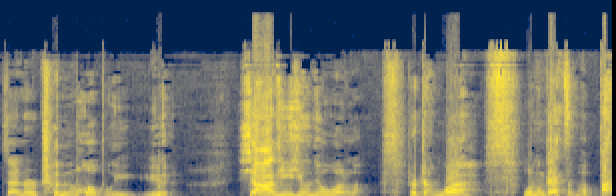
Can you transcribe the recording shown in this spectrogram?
在那儿沉默不语，夏提刑就问了：“说长官，我们该怎么办？”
